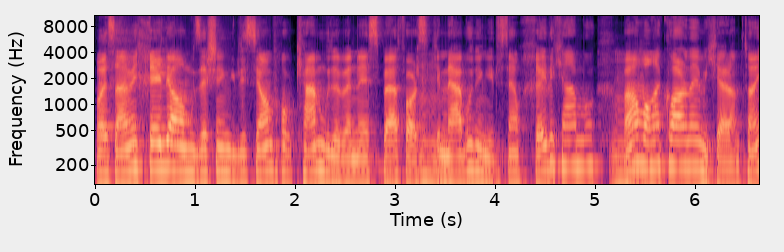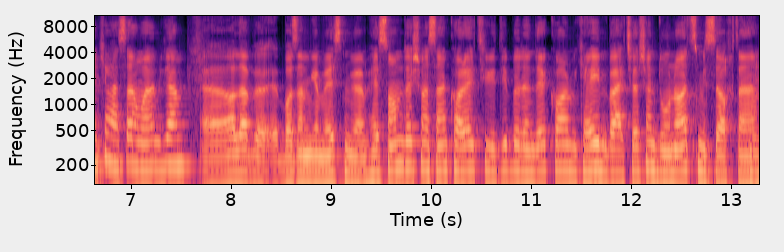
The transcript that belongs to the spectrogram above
واسه همین خیلی آموزش انگلیسی هم خب کم بوده به نسبت فارسی که نبود انگلیسی هم خیلی کم بود و من واقعا کار نمی‌کردم. تا اینکه مثلا اومدم دیدم حالا بازم میگم اسم می‌برم. حسام داشت مثلا کارهای 3D بلندر کار می‌کرد. این بچه‌هاشون دونات میساختن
